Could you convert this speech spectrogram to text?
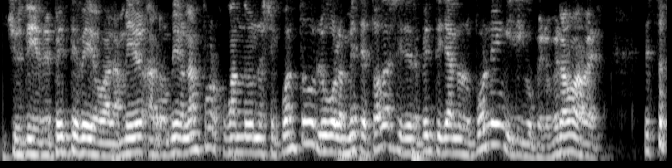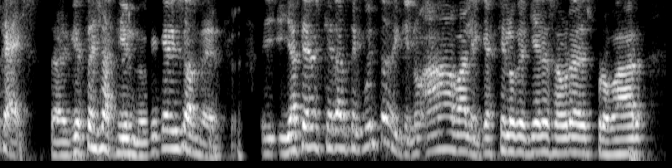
yo de repente veo a, la, a Romeo Lanford jugando no sé cuánto, luego las mete todas y de repente ya no lo ponen y digo, pero, pero vamos a ver, ¿esto qué es? ¿Qué estáis haciendo? ¿Qué queréis hacer? Y, y ya tienes que darte cuenta de que no, ah, vale, que es que lo que quieres ahora es probar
